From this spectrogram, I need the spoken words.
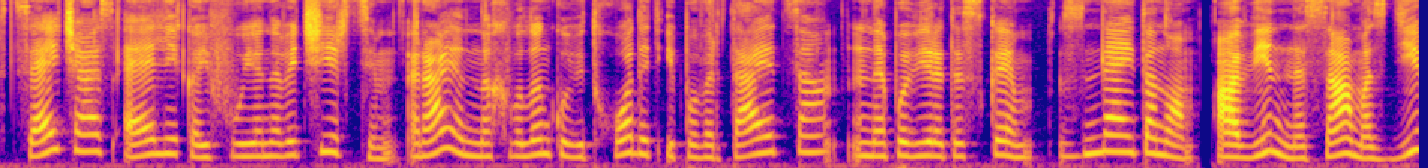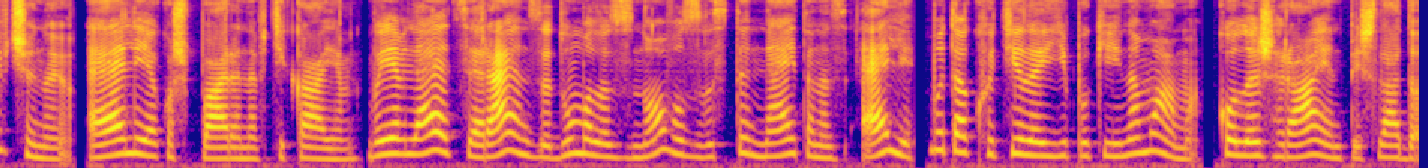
В цей час Елі кайфує на вечірці. Райан на хвилинку відходить і повертається, не повірите з ким, з Нейтаном. А він не сам, з дівчиною. Елі як ошпарена втікає. Виявляється, Райан задумала знову звести Нейтана з Елі, бо так хотіла її покійна мама. Коли ж Райан пішла до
